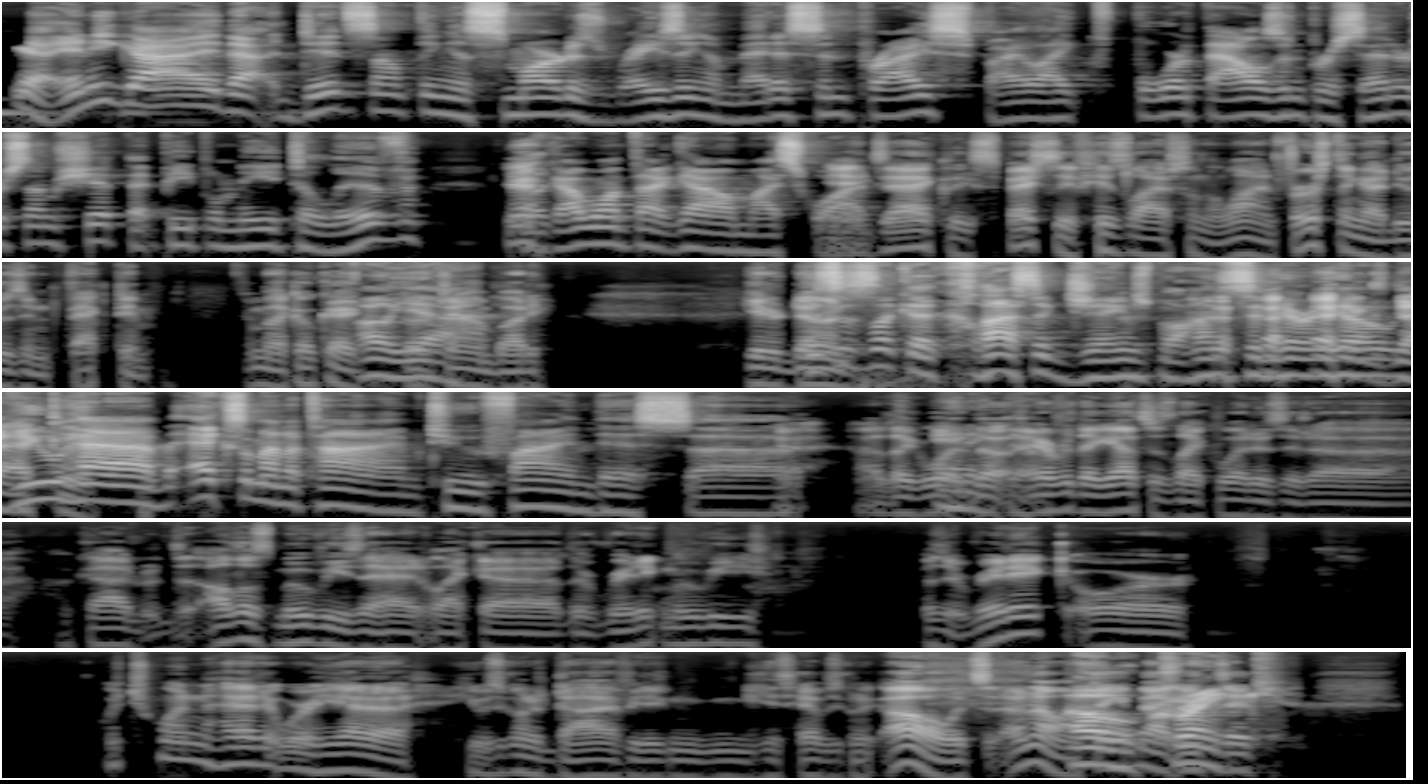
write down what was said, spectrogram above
Yeah, any guy that did something as smart as raising a medicine price by like four thousand percent or some shit that people need to live. Yeah. Like I want that guy on my Yeah, squad. exactly. Especially if his life's on the line. First thing I do is infect him. I'm like, okay, Oh, yeah. down, buddy. Get her done. This is like a classic James Bond scenario. You have X amount of time to find this. Uh, Yeah. I was like, what? The, everything else is like, what is it? Uh, oh God, all those movies that had like uh the Riddick movie. Was it Riddick or which one had it where he had a he was going to die if he didn't his head was going. to... Oh, it's no, I'm oh, thinking. Crank. It's, it's,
